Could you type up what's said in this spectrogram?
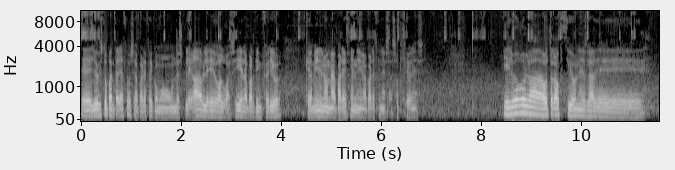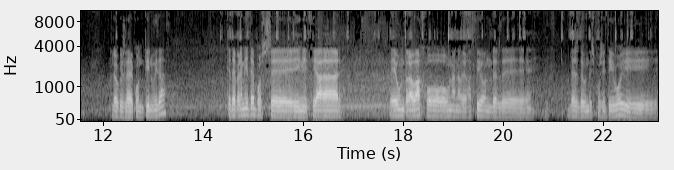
eh, yo he visto pantallazos y aparece como un desplegable o algo así en la parte inferior que a mí no me aparecen ni me aparecen esas opciones. Y luego la otra opción es la de, creo que es la de continuidad, que te permite pues eh, iniciar eh, un trabajo o una navegación desde, desde un dispositivo y,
